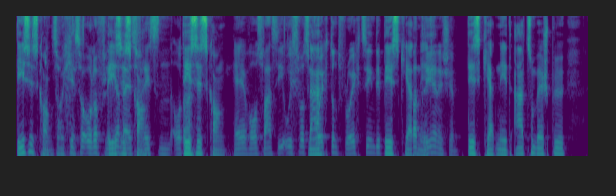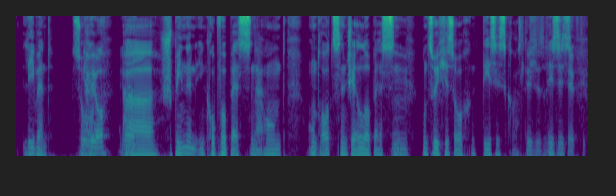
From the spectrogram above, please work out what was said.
Das ist krank. und solche so, oder krank. fressen oder Das ist krank. hey, was weiß ich, alles was Nein. feucht und fleucht sie in die Das gehört nicht. Batterien schirm. Das gehört nicht. Auch zum Beispiel lebend. So Ja, ja. Äh, Spinnen in den Kopf abbeißen Nein. und, und Rotzen in Schädel abbeißen Mhm. und solche Sachen. Das ist grauslich. Das ist das richtig ist, heftig.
